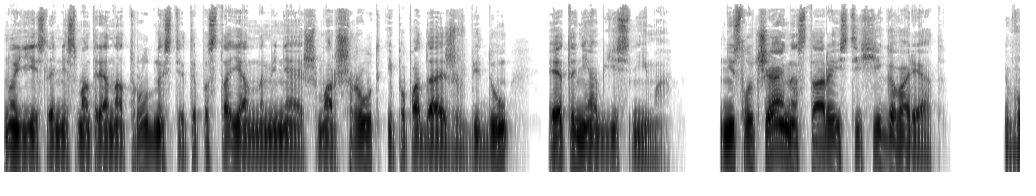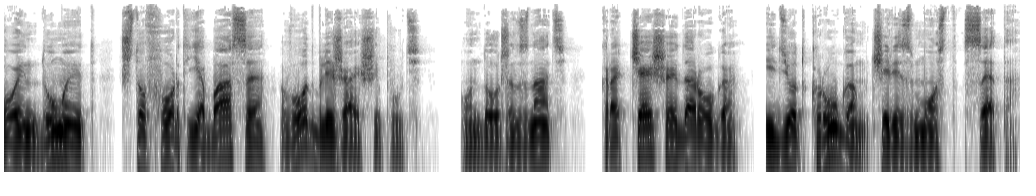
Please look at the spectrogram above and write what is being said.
Но если, несмотря на трудности, ты постоянно меняешь маршрут и попадаешь в беду, это необъяснимо. Не случайно старые стихи говорят «Воин думает, что форт Ябаса – вот ближайший путь. Он должен знать, кратчайшая дорога идет кругом через мост Сета.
